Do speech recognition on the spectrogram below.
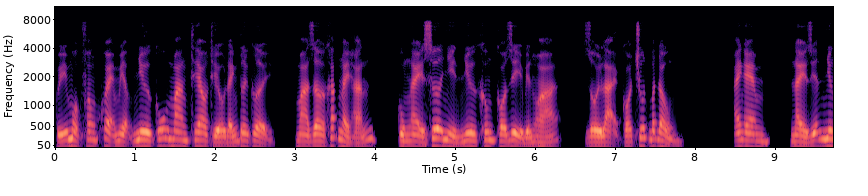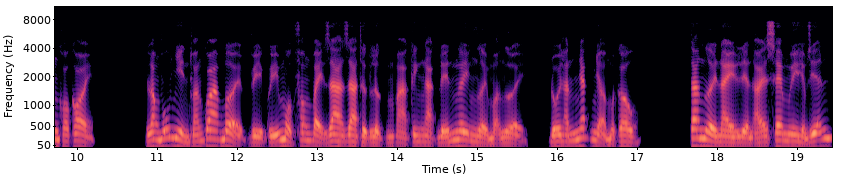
Quý Mộc Phong khỏe miệng như cũ mang theo thiếu đánh tươi cười, mà giờ khắc này hắn, cùng ngày xưa nhìn như không có gì biến hóa, rồi lại có chút bất đồng. Anh em, này diễn nhưng khó coi. Long Vũ nhìn thoáng qua bởi vì Quý Mộc Phong bày ra ra thực lực mà kinh ngạc đến ngây người mọi người, đối hắn nhắc nhở một câu. Ta người này liền ái xem nguy hiểm diễn.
